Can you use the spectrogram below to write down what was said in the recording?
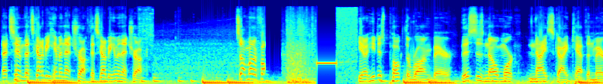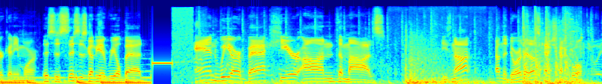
That's him. That's got to be him in that truck. That's got to be him in that truck. What's up, motherfucker? You know, he just poked the wrong bear. This is no more nice guy Captain America anymore. This is this is gonna get real bad. And we are back here on the Maz. He's not on the door there. That was actually kind of cool.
